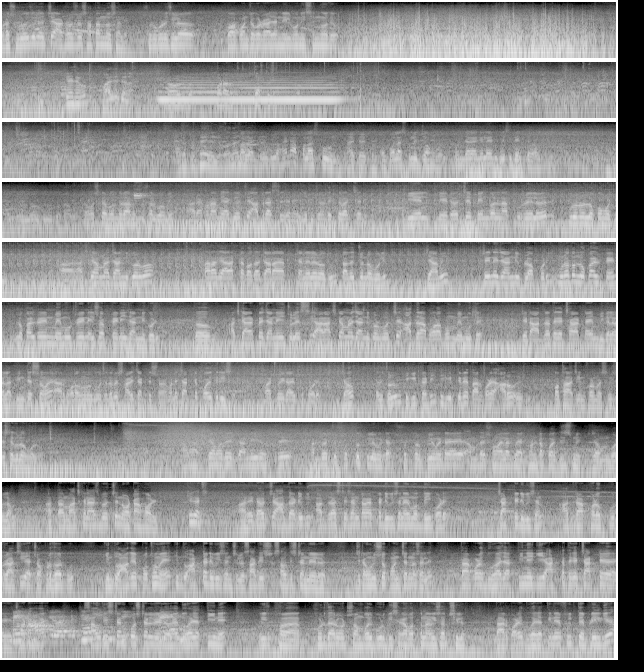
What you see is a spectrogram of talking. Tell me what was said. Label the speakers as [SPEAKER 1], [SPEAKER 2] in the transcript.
[SPEAKER 1] ওটা শুরু হয়েছিল হচ্ছে আঠেরোশো সাতান্ন সালে। শুরু করেছিল পর পঞ্চকোট রাজা নীলমণি সিংহদেব কি আছে গো? কটা হয় না পলাশ ফুল।
[SPEAKER 2] আচ্ছা আচ্ছা।
[SPEAKER 1] পলাশ ফুলের জঙ্গল। কোন জায়গায় গেলে একটু বেশি দেখতে পাবো। নমস্কার বন্ধুরা, আমি কুশল ভৌমিক। আর এখন আমি আজকে হচ্ছে আদ্রা স্টেশনে, এই যে পিছনে দেখতে পাচ্ছেন বিএল এটা হচ্ছে বেঙ্গল নাগপুর রেলওয়ের পুরনো লোকোমোটিভ আর আজকে আমরা জার্নি করব, তার আগে আর একটা কথা, যারা চ্যানেলে নতুন, তাদের জন্য বলি যে আমি ট্রেনে জার্নি ব্লগ করি। মূলত local train local train MEMU train এইসব ট্রেনেই জার্নি করি। তো আজকে আরেকটা জার্নি চলে এসেছি। আর আজকে আমরা জার্নি করব হচ্ছে আদ্রা বরাভূম মেমুতে যেটা আদ্রা থেকে ছাড়ার টাইম বিকেলবেলা তিনটের সময় আর বড়ভূমে পৌঁছে দেবে সাড়ে চারটের সময় মানে চারটে পঁয়ত্রিশে, পাঁচ মিনিট আর একটু পরে। যা হোক, তাহলে চলুন, টিকিট কাটি, টিকিট কেটে তারপরে আরও কথা আছে ইনফরমেশন আছে সেগুলো বলব। আর আজকে আমাদের জার্নির হচ্ছে, থাকবে হচ্ছে সত্তর কিলোমিটার। সত্তর কিলোমিটারে আমাদের সময় লাগবে এক ঘণ্টা পঁয়ত্রিশ মিনিট, যেমন বললাম। আর তার মাঝখানে আসবে হচ্ছে নটা হল্ট, ঠিক আছে? আর এটা হচ্ছে আদ্রা ডিভি আদ্রা স্টেশনটাও একটা ডিভিশনের মধ্যেই পড়ে। চারটে ডিভিশন আদ্রা খড়গপুর রাঁচি আর চক্রধরপুর। কিন্তু আগে প্রথমে কিন্তু আটটা ডিভিশন ছিল south east south eastern railway যেটা উনিশশো পঞ্চান্ন সালে। তারপরে দু হাজার তিনে গিয়ে আটটা থেকে চারটে ছটা হয়। সাউথ ইস্টার্ন কোস্টাল রেলওয়ে হয় দু হাজার তিনে। খ- খুর্দা রোড সম্বলপুর বিশাখাপত্তনম এইসব ছিল। তারপরে দু হাজার তিনের ফিফথ এপ্রিল গিয়ে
